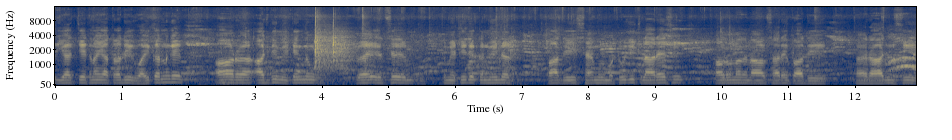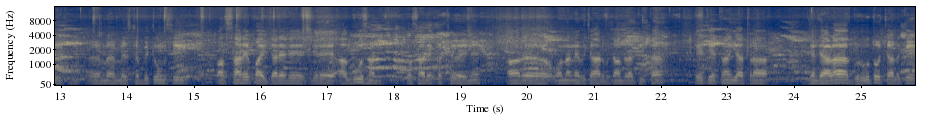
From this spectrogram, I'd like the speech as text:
ਯਾ- ਚੇਤਨਾ ਯਾਤਰਾ ਦੀ ਅਗਵਾਈ ਕਰਨਗੇ। ਔਰ ਅੱਜ ਦੀ ਮੀਟਿੰਗ ਨੂੰ ਇਸ ਕਮੇਟੀ ਦੇ ਕਨਵੀਨਰ ਪਾਦਰੀ ਸੈਮੂਲ ਮੱਟੂ ਜੀ ਚਲਾ ਰਹੇ ਸੀ। ਔਰ ਉਹਨਾਂ ਦੇ ਨਾਲ ਸਾਰੇ ਪਾਦਰੀ ਅ, ਸੀ ਮਿਸਟਰ ਬਿਟੂਮ ਸੀ ਔਰ ਸਾਰੇ ਭਾਈਚਾਰੇ ਦੇ ਜਿਹੜੇ ਆਗੂ ਸਨ ਉਹ ਸਾਰੇ ਇਕੱਠੇ ਹੋਏ ਨੇ ਔਰ ਉਹਨਾਂ ਨੇ ਵਿਚਾਰ ਵਟਾਂਦਰਾ ਕੀਤਾ। ਇਹ ਚੇਤਨਾ ਯਾਤਰਾ ਜੰਡਿਆਲਾ ਗੁਰੂ ਤੋਂ ਚੱਲ ਕੇ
